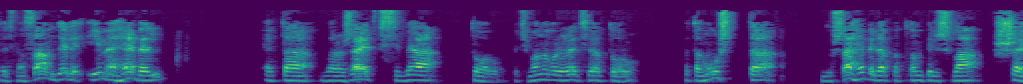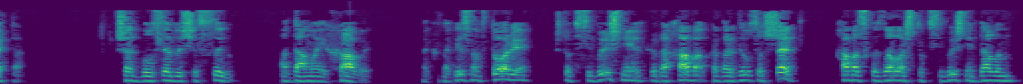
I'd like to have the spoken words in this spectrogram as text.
То есть на самом деле имя Хевель это выражает в себя Тору. Почему оно выражает в себя Тору? Потому что душа Хевеля потом перешла в Шета. Шет был следующий сын Адама и Хавы. Как написано в Торе, что Всевышний, когда, Хава, когда родился Шет, Хава сказала, что Всевышний дал им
